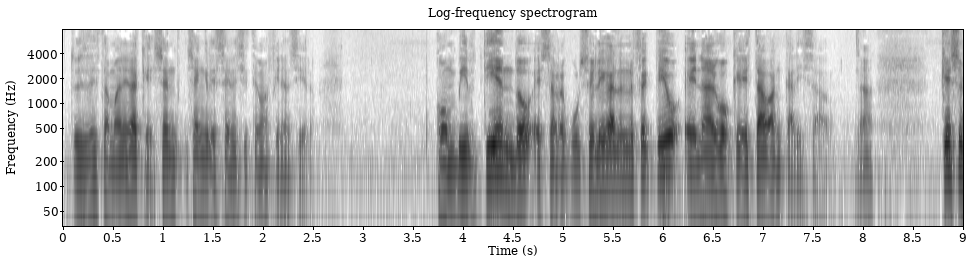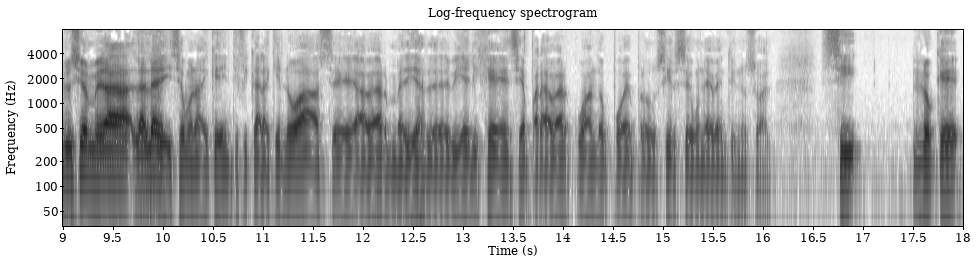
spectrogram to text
Entonces, de esta manera, que ya, ya ingresé en el sistema financiero, convirtiendo ese recurso ilegal en efectivo en algo que está bancarizado. ¿Qué solución me da la ley? Dice, bueno, hay que identificar a quién lo hace, a ver medidas de debida diligencia para ver cuándo puede producirse un evento inusual. Si lo que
